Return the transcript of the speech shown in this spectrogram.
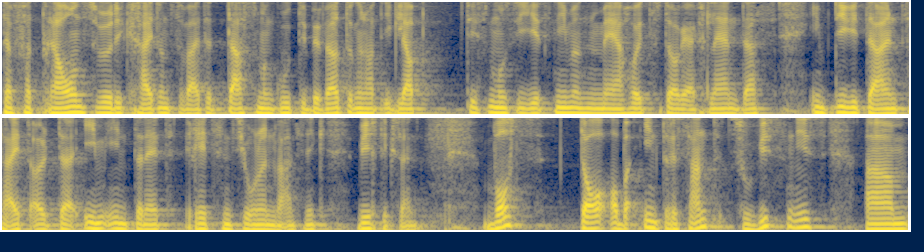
der Vertrauenswürdigkeit und so weiter, dass man gute Bewertungen hat. Ich glaube, das muss ich jetzt niemandem mehr heutzutage erklären, dass im digitalen Zeitalter im Internet Rezensionen wahnsinnig wichtig sind. Was da aber interessant zu wissen ist, ähm,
